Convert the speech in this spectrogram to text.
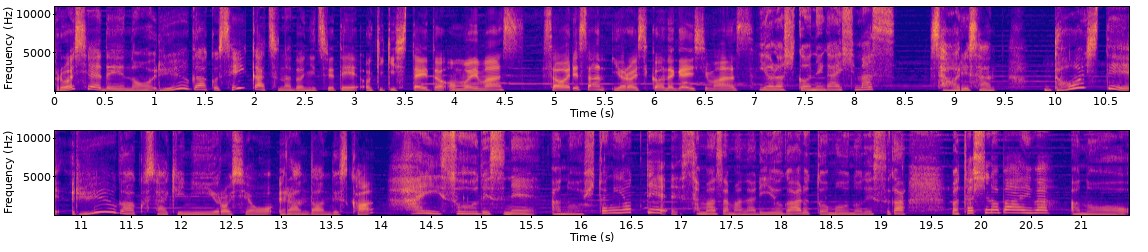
ロシアでの留学生活などについてお聞きしたいと思います。沙織さんよろしくお願いします。よろしくお願いします。沙織さんどうして留学先にロシアを選んだんですか？はいそうですね。あの人によって様々な理由があると思うのですが私の場合はあの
